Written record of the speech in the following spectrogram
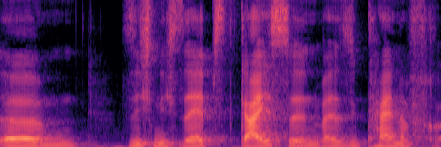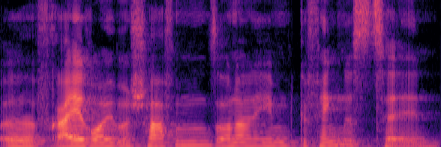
ähm, sich nicht selbst geißeln, weil sie keine äh, Freiräume schaffen, sondern eben Gefängniszellen.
